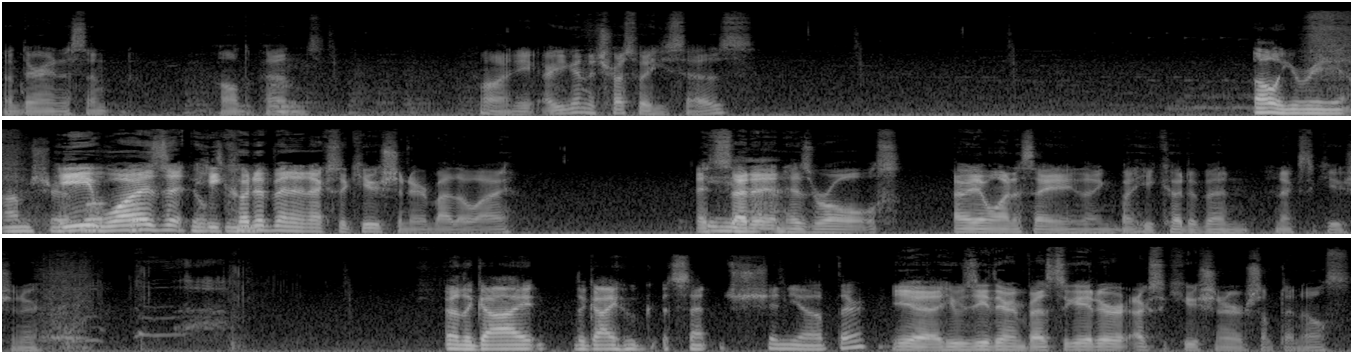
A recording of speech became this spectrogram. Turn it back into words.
That they're innocent. All depends. Come on, are you gonna trust what he says? Oh, you're reading. I'm sure. He Well, was. He could have been an executioner, by the way. It said it in his roles. I didn't want to say anything, but he could have been an executioner. Oh, the guy, the guy who sent Shinya up there. Yeah, he was either investigator, executioner, or something else.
